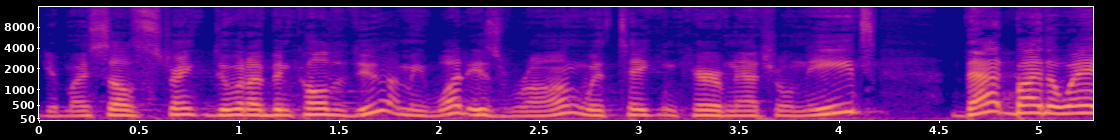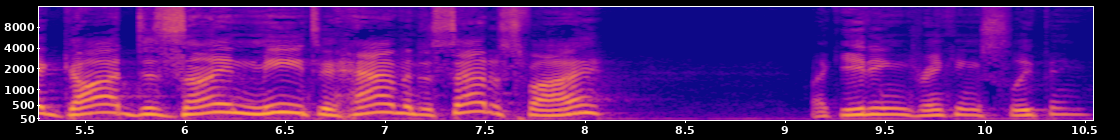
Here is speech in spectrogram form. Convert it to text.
give myself strength do what I've been called to do. I mean, what is wrong with taking care of natural needs? That, by the way, God designed me to have and to satisfy, like eating, drinking, sleeping.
